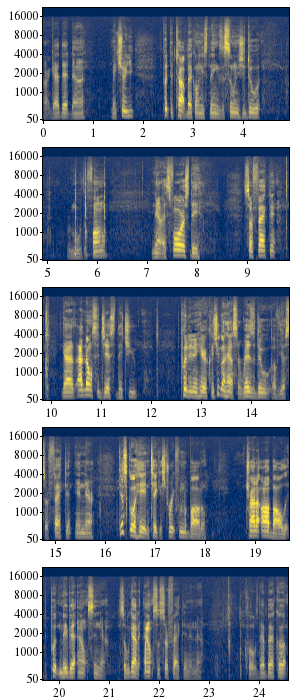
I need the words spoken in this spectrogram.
All right, got that done. Make sure you put the top back on these things as soon as you do it. Remove the funnel. Now, as far as the surfactant, guys, I don't suggest that you put it in here because you're going to have some residue of your surfactant in there. Just go ahead and take it straight from the bottle try to eyeball it to put maybe an ounce in there. So we got an ounce of surfactant in there. Close that back up.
